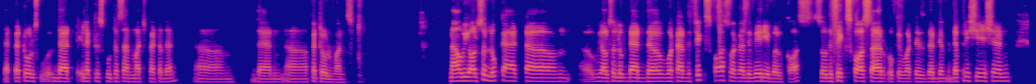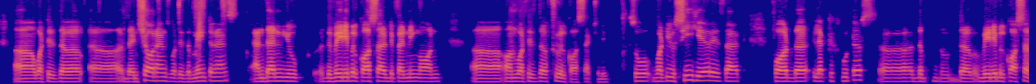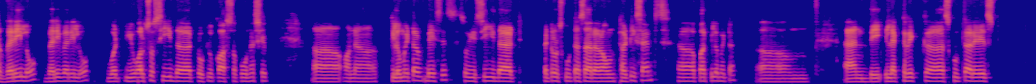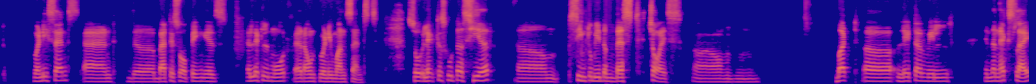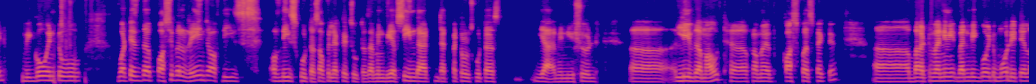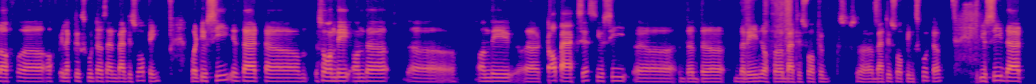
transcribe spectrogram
that petrol that electric scooters are much better than um, than uh, petrol ones now we also look at um, uh, we also looked at the what are the fixed costs what are the variable costs so the fixed costs are okay what is the de depreciation uh, what is the uh, the insurance, what is the maintenance, and then you the variable costs are depending on uh, on what is the fuel cost actually. So what you see here is that for the electric scooters, uh, the the variable costs are very low, very very low. But you also see the total cost of ownership on a kilometer basis. So you see that petrol scooters are around 30 cents uh, per kilometer. Um, and the electric uh, scooter is 20 cents and the battery swapping is a little more around 21 cents. So electric scooters here um, seem to be the best choice. Um, but uh, later we'll, in the next slide, we go into what is the possible range of these of these scooters of electric scooters i mean we have seen that that petrol scooters yeah i mean you should uh, leave them out uh, from a cost perspective. Uh, but when we when we go into more detail of of electric scooters and battery swapping, what you see is that um, so on the on the on the uh, top axis, you see uh, the the the range of a battery swapping uh, battery swapping scooter. You see that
